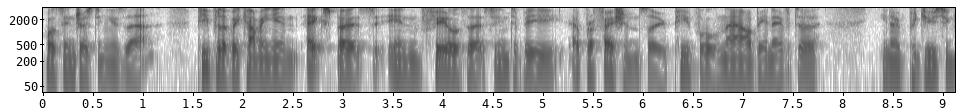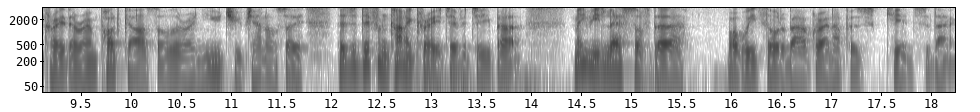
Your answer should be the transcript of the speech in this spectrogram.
what's interesting is that people are becoming in experts in fields that seem to be a profession. So people now being able to, you know, produce and create their own podcasts or their own YouTube channel. So there's a different kind of creativity, but maybe less of the what we thought about growing up as kids, that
